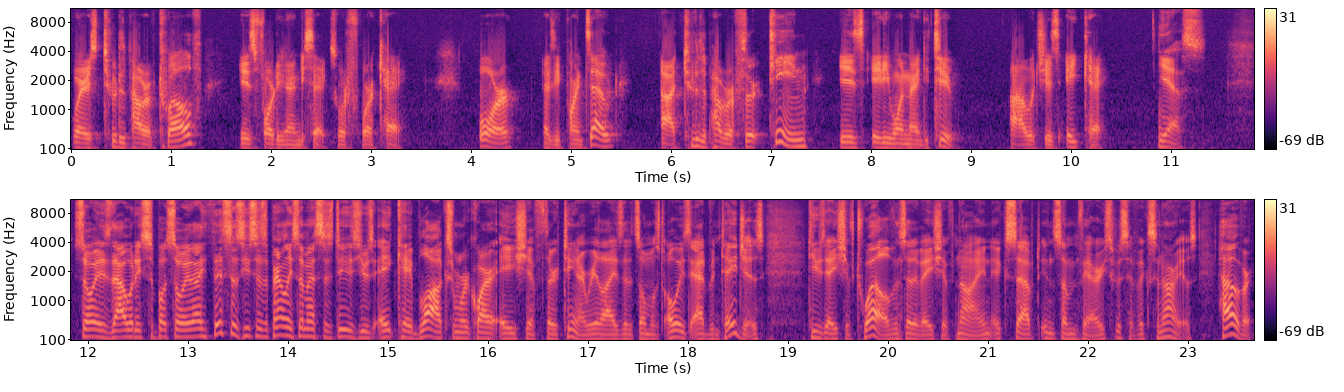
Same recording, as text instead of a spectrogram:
whereas two to the power of 12 is 4096 or 4K, or as he points out, uh, two to the power of 13 is 8192, uh, which is 8K. Yes. So is that what he's supposed? So like this is he says apparently some SSDs use 8K blocks and require ashift 13. I realize that it's almost always advantageous to use ashift 12 instead of ashift 9, except in some very specific scenarios. However,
